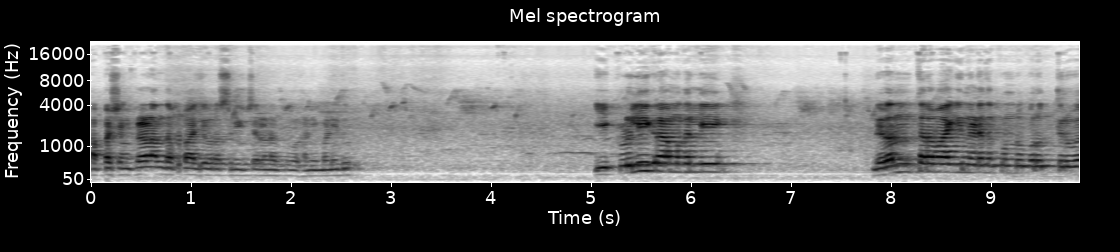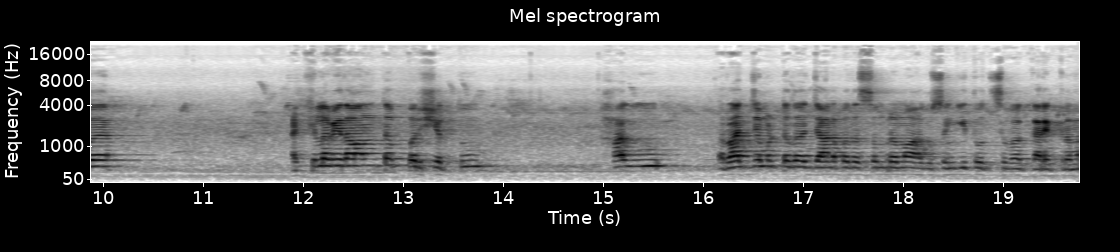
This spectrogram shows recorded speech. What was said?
ಅಪ್ಪ ಶಂಕರಾನಂದಪ್ಪಾಜಿಯವರ ಶ್ರೀಚರಣಕ್ಕೂ ಹಣಿಮಣಿದು. ಈ ಕುಳಲಿ ಗ್ರಾಮದಲ್ಲಿ ನಿರಂತರವಾಗಿ ನಡೆದುಕೊಂಡು ಬರುತ್ತಿರುವ ಅಖಿಲ ವೇದಾಂತ ಪರಿಷತ್ತು ಹಾಗೂ ರಾಜ್ಯ ಮಟ್ಟದ ಜಾನಪದ ಸಂಭ್ರಮ ಹಾಗೂ ಸಂಗೀತೋತ್ಸವ ಕಾರ್ಯಕ್ರಮ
